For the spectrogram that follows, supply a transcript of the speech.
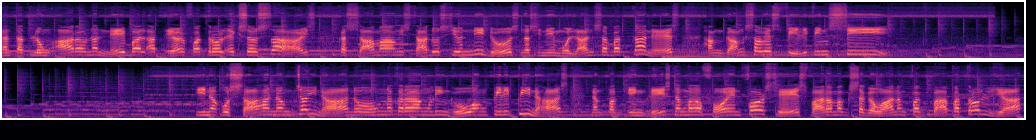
ng tatlong araw na naval at air patrol exercise kasama ang Estados Unidos na sinimulan sa Batanes hanggang sa West Philippine Sea. Inakusahan ng China noong nakaraang linggo ang Pilipinas ng pag-Ingles ng mga foreign forces para magsagawa ng pagpapatrolya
